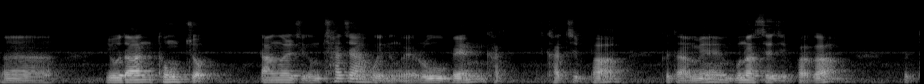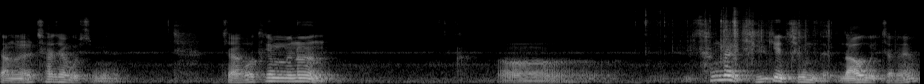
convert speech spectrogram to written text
어, 요단 동쪽 땅을 지금 차지하고 있는 거예요. 루벤, 갓 지파, 그 다음에 문하세 지파가 그 땅을 차지하고 있습니다. 자 어떻게 보면은 어, 상당히 길게 지금 나오고 있잖아요.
